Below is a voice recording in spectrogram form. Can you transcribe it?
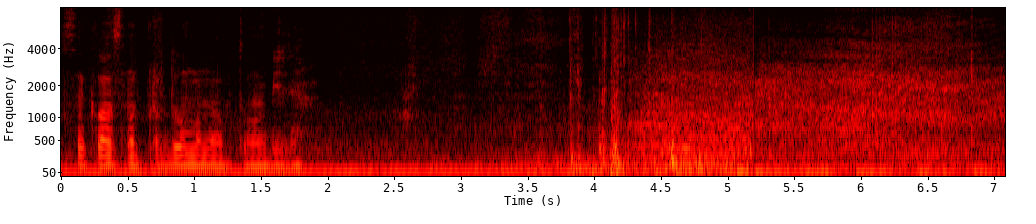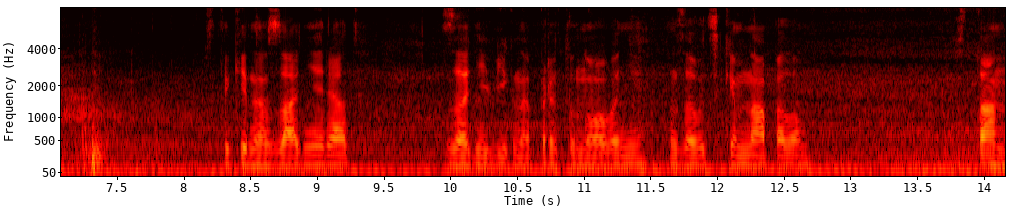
Все класно продумано в автомобілі. Ось такий на задній ряд. Задні вікна притоновані заводським напилом. Стан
